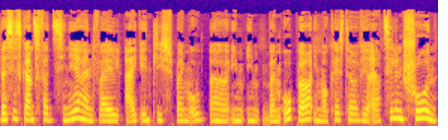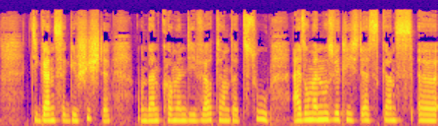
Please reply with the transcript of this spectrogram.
Das ist ganz faszinierend, weil eigentlich beim, äh, im, im, beim Oper, im Orchester, wir erzählen schon die ganze Geschichte und dann kommen die Wörter dazu. Also man muss wirklich das ganz äh,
